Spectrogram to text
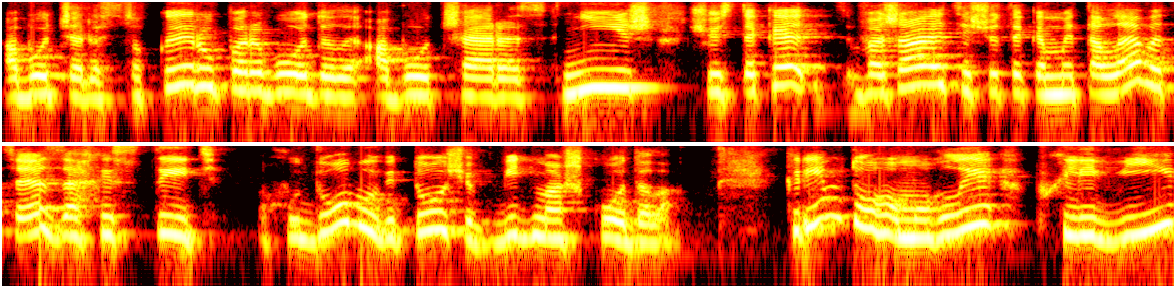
Або через сокиру переводили, або через ніж. Щось таке вважається, що таке металеве це захистить худобу від того, щоб відьма шкодила. Крім того, могли в хліві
